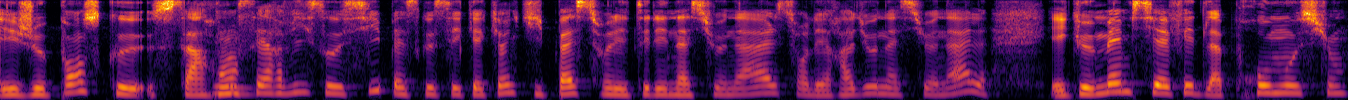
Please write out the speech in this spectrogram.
Et je pense que ça rend service aussi parce que c'est quelqu'un qui passe sur les télés nationales, sur les radios nationales, et que même si elle fait de la promotion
